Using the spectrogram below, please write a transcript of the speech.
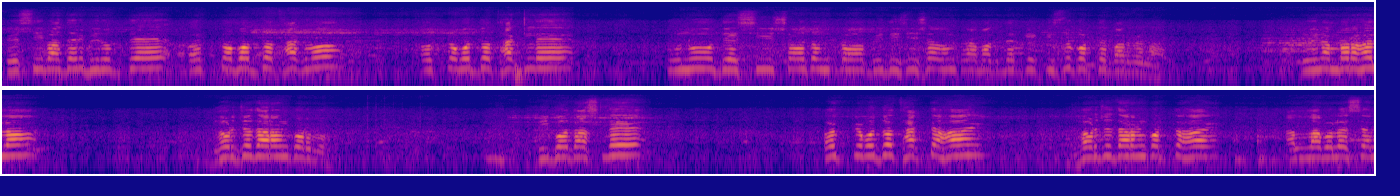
ফেসিবাদের বিরুদ্ধে ঐক্যবদ্ধ থাকব। ঐক্যবদ্ধ থাকলে কোনো দেশি ষড়যন্ত্র বিদেশি ষড়যন্ত্র আমাদেরকে কিছু করতে পারবে না। দুই নম্বর হলো ধৈর্য ধারণ করব। বিপদ আসলে ঐক্যবদ্ধ থাকতে হয় ধৈর্য ধারণ করতে হয়। আল্লাহ বলেছেন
